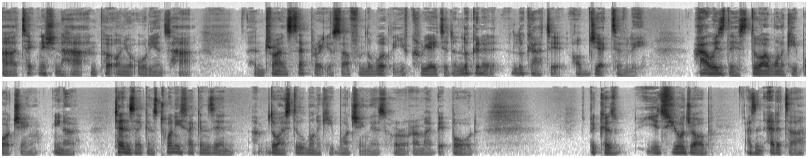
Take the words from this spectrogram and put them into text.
uh, technician hat and put on your audience hat and try and separate yourself from the work that you've created and look at it look at it objectively. How is this? Do i want to keep watching? You know 10 seconds 20 seconds in um, do i still want to keep watching this or, or am i a bit bored? Because it's your job as an editor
